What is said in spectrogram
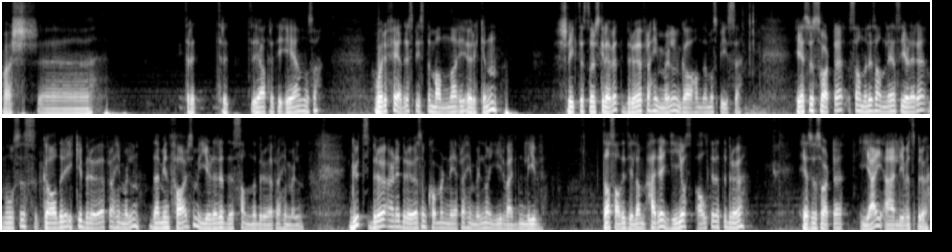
vers uh, 30, 30, ja, 31 også. Våre fedre spiste manna i ørkenen. Slik det står skrevet, brød fra himmelen ga han dem å spise. Jesus svarte, sannelig, sannelig, jeg sier dere, Moses ga dere ikke brødet fra himmelen. Det er min far som gir dere det sanne brødet fra himmelen. Guds brød er det brødet som kommer ned fra himmelen og gir verden liv. Da sa de til ham, Herre, gi oss alltid dette brødet. Jesus svarte, Jeg er livets brød.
